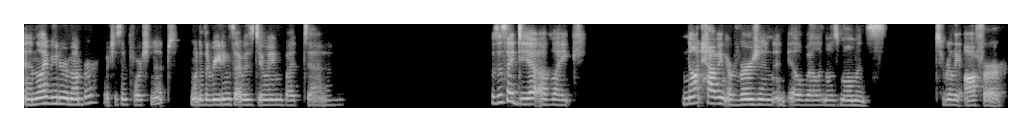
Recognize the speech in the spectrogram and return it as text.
and I'm not even going to remember, which is unfortunate, one of the readings I was doing, but um, was this idea of like not having aversion and ill will in those moments to really offer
